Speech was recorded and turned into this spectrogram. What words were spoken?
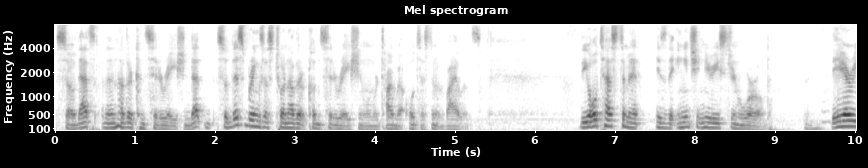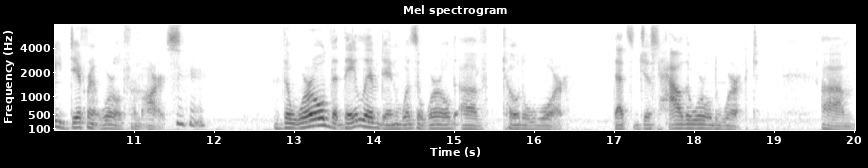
So that's another consideration. That so this brings us to another consideration when we're talking about Old Testament violence. The Old Testament is the ancient Near Eastern world, very different world from ours. Mm-hmm. The world that they lived in was a world of total war. That's just how the world worked. Um,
